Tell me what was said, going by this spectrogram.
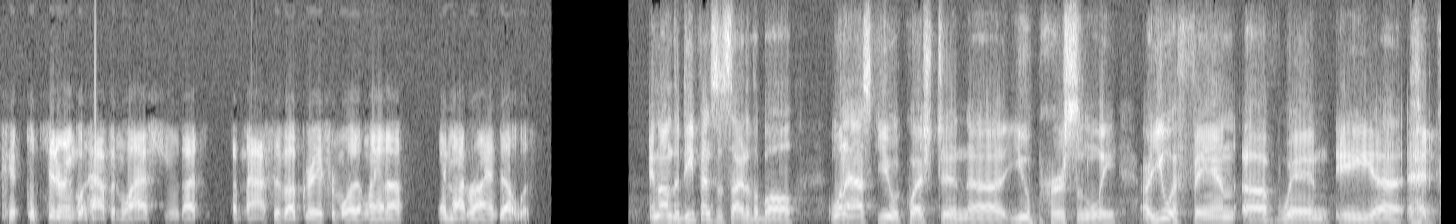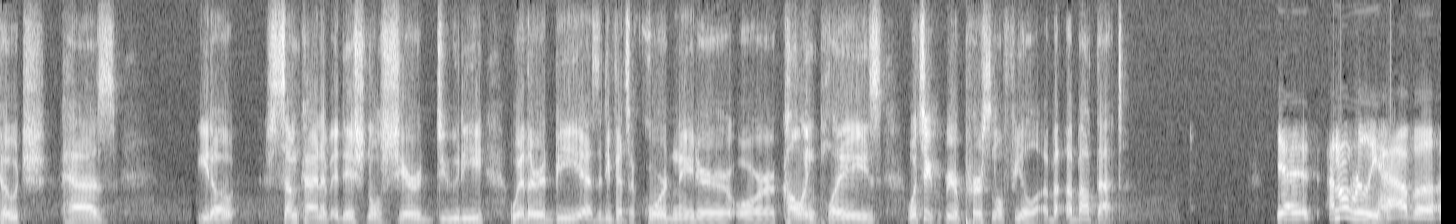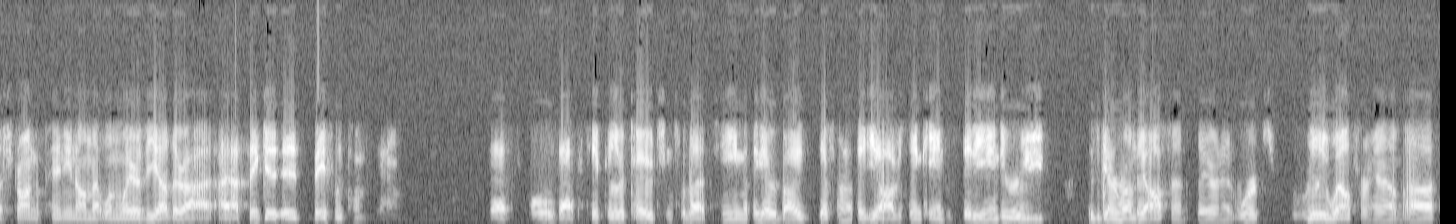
c- considering what happened last year, that's a massive upgrade from what Atlanta and Matt Ryan dealt with. And on the defensive side of the ball, I want to ask you a question, uh, you personally. Are you a fan of when a, uh, a head coach has, you know, some kind of additional shared duty, whether it be as a defensive coordinator or calling plays. What's your, your personal feel about, about that? Yeah, I don't really have a, a strong opinion on that one way or the other. I, I think it, it basically comes down that's for that particular coach and for that team. I think everybody's different. I think, you know, obviously in Kansas City, Andy Reid is going to run the offense there, and it works really well for him. Uh,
